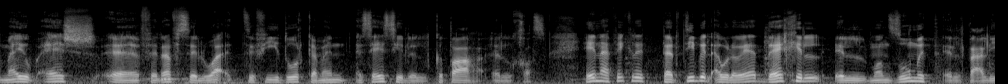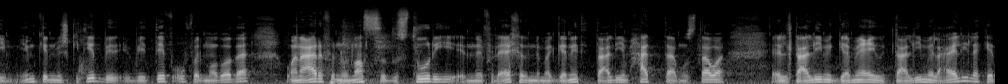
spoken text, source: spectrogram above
ما يبقاش آه، في نفس الوقت في دور كمان أساسي للقطاع الخاص. هنا فكرة ترتيب الأولويات داخل منظومة التعليم. يمكن مش كتير بي- بيتفقوا في الموضوع ده وأنا عارف إنه نص دستوري إن في الآخر إن مجانية التعليم حتى مستوى التعليم الجامعي والتعليم العالي لكن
